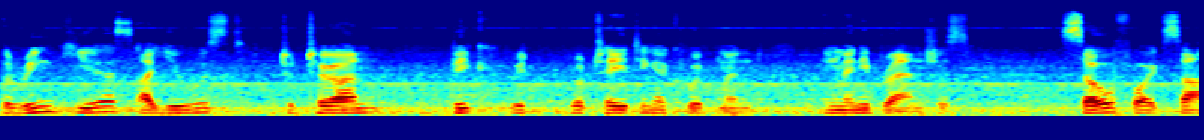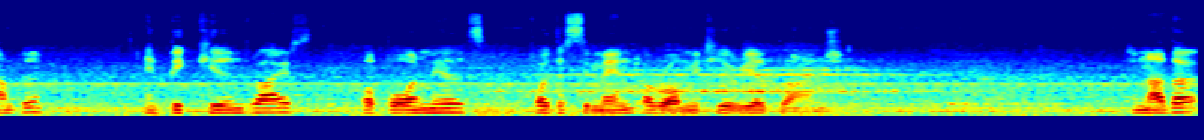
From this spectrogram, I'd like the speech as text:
The ring gears are used to turn big rotating equipment in many branches. So, for example, in big kiln drives or ball mills for the cement or raw material branch. Another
